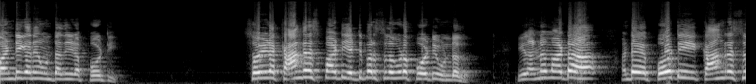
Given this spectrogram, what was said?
బండిగానే ఉంటుంది ఈడ పోటీ. సో ఈడ కాంగ్రెస్ పార్టీ ఎట్టి పరిస్థితుల్లో కూడా పోటీ ఉండదు. వీళ్ళు అన్నమాట అంటే పోటీ కాంగ్రెస్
